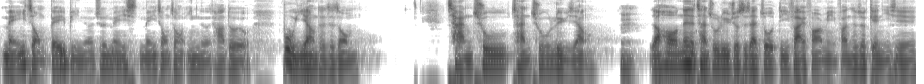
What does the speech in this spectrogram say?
每一种 baby 呢，就是每一每一种这种婴儿，它都有不一样的这种产出产出率这样。嗯，然后那个产出率就是在做 DeFi farming，反正就给你一些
